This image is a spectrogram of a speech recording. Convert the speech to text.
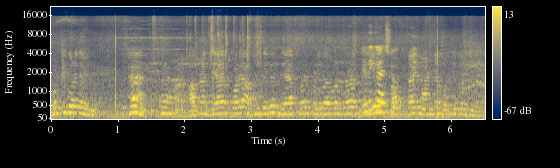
ভর্তি করে দেবেন। হ্যাঁ আপনার দেওয়ার পরে আপনি দেবেন দেওয়ার পরে পরিবার করা সবটাই মাটিটা ভর্তি করে দেবেন।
